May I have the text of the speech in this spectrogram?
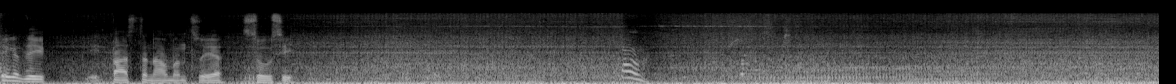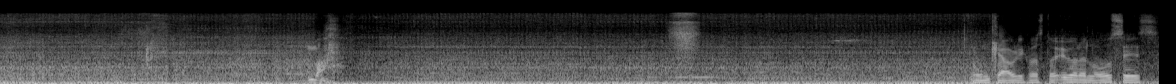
Irgendwie passt der Name zu ihr, Susi. Oh. Unglaublich, was da überall los ist.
